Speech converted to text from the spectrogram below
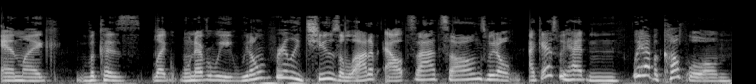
and like because like whenever we we don't really choose a lot of outside songs we don't i guess we hadn't we have a couple on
